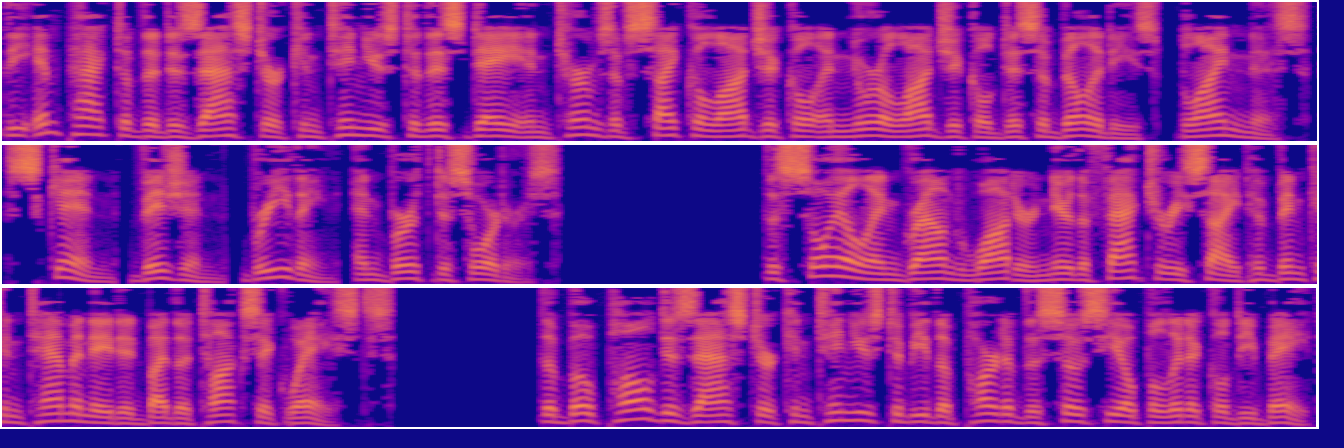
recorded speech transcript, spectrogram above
The impact of the disaster continues to this day in terms of psychological and neurological disabilities, blindness, skin, vision, breathing, and birth disorders. The soil and ground water near the factory site have been contaminated by the toxic wastes. The Bhopal disaster continues to be the part of the socio-political debate.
